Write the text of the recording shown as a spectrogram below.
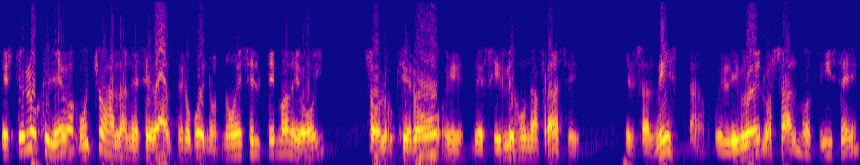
Esto es lo que lleva a muchos a la necedad, pero bueno, no es el tema de hoy, solo quiero eh, decirles una frase. El salmista o el libro de los salmos dice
